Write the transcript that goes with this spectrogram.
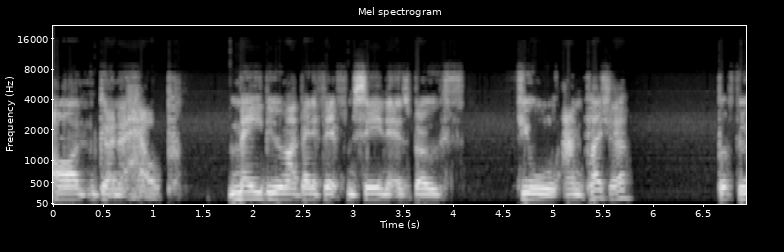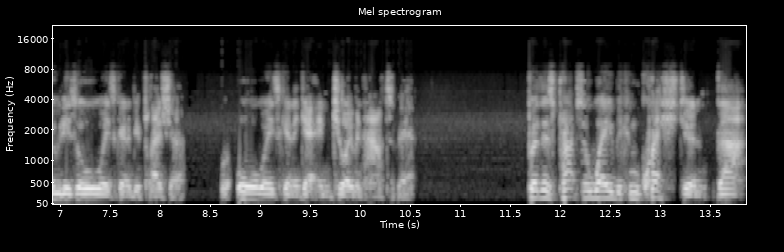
aren't going to help. Maybe we might benefit from seeing it as both fuel and pleasure, but food is always going to be pleasure. We're always going to get enjoyment out of it. But there's perhaps a way we can question that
